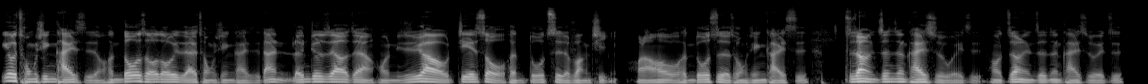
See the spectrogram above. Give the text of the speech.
又重新开始，很多时候都一直在重新开始，但人就是要这样哦，你就要接受很多次的放弃，然后很多次的重新开始，直到你真正开始为止哦，直到你真正开始为止。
